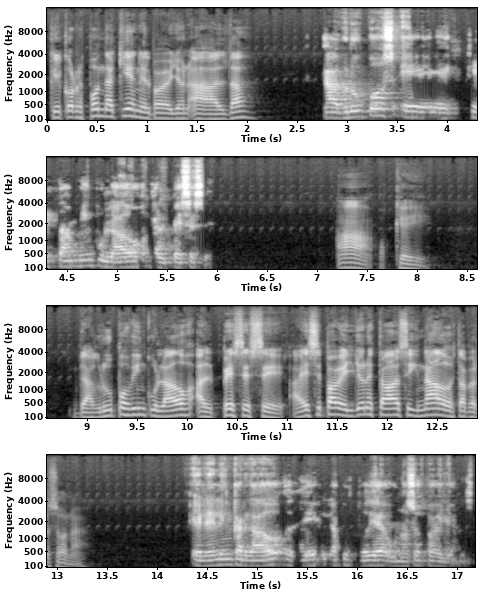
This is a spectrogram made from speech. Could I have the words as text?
¿Qué corresponde a quién el pabellón A alta? A grupos que están vinculados al PCC. Ah, ok de a grupos vinculados al PCC. A ese pabellón estaba asignado esta persona. Él es el encargado de la custodia de uno de esos pabellones.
